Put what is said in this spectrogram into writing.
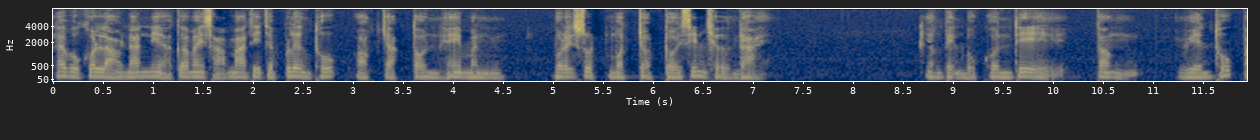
และบุคคลเหล่านั้นเนี่ยก็ไม่สามารถที่จะเปลื้องทุกข์ออกจากตนให้มันบริสุทธิ์หมดจดโดยสิ้นเชิงได้ ยังเป็นบุคคลที่ต้องเวียนทุกข์ไป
